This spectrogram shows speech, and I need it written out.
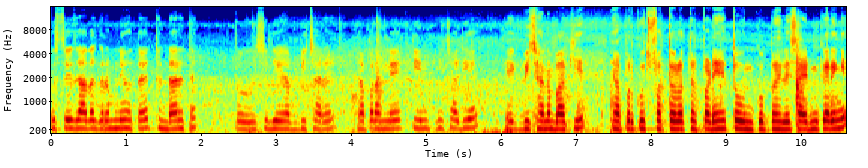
उससे ज़्यादा गर्म नहीं होता है, ठंडा रहता है। तो इसीलिए अब बिछा रहे हैं। यहाँ पर हमने तीन बिछा दिए एक बिछाना बाकी है। यहाँ पर कुछ पत्थर वत्थर पड़े हैं तो उनको पहले साइड में करेंगे।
